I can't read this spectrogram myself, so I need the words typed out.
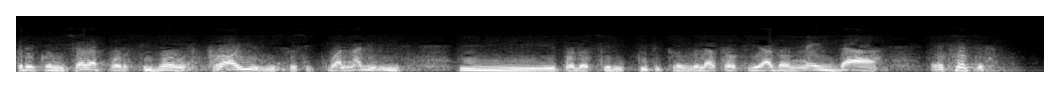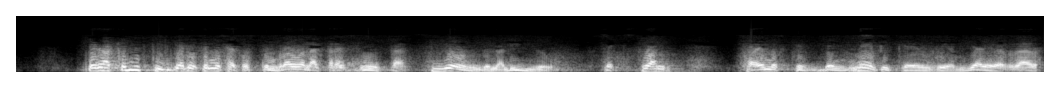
preconizada por Simon Freud en su psicoanálisis y por los científicos de la sociedad Oneida, etc. Pero aquellos que ya nos hemos acostumbrado a la transmutación de la libido sexual, sabemos que es benéfica en realidad de verdad,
